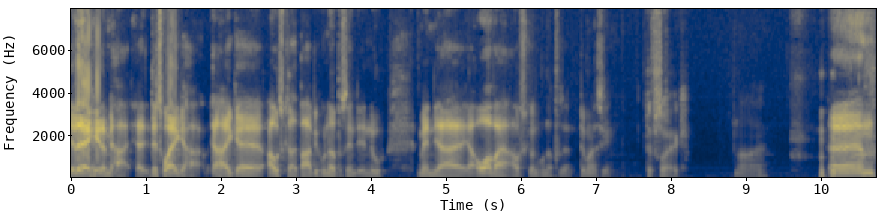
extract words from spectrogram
det ved jeg ikke helt, om jeg har. Jeg, det tror jeg ikke, jeg har. Jeg har ikke øh, afskrevet Barbie 100% endnu. Men jeg, jeg overvejer at afskrive den 100%. Det må jeg sige. Det forstår jeg ikke. Nej. øhm,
